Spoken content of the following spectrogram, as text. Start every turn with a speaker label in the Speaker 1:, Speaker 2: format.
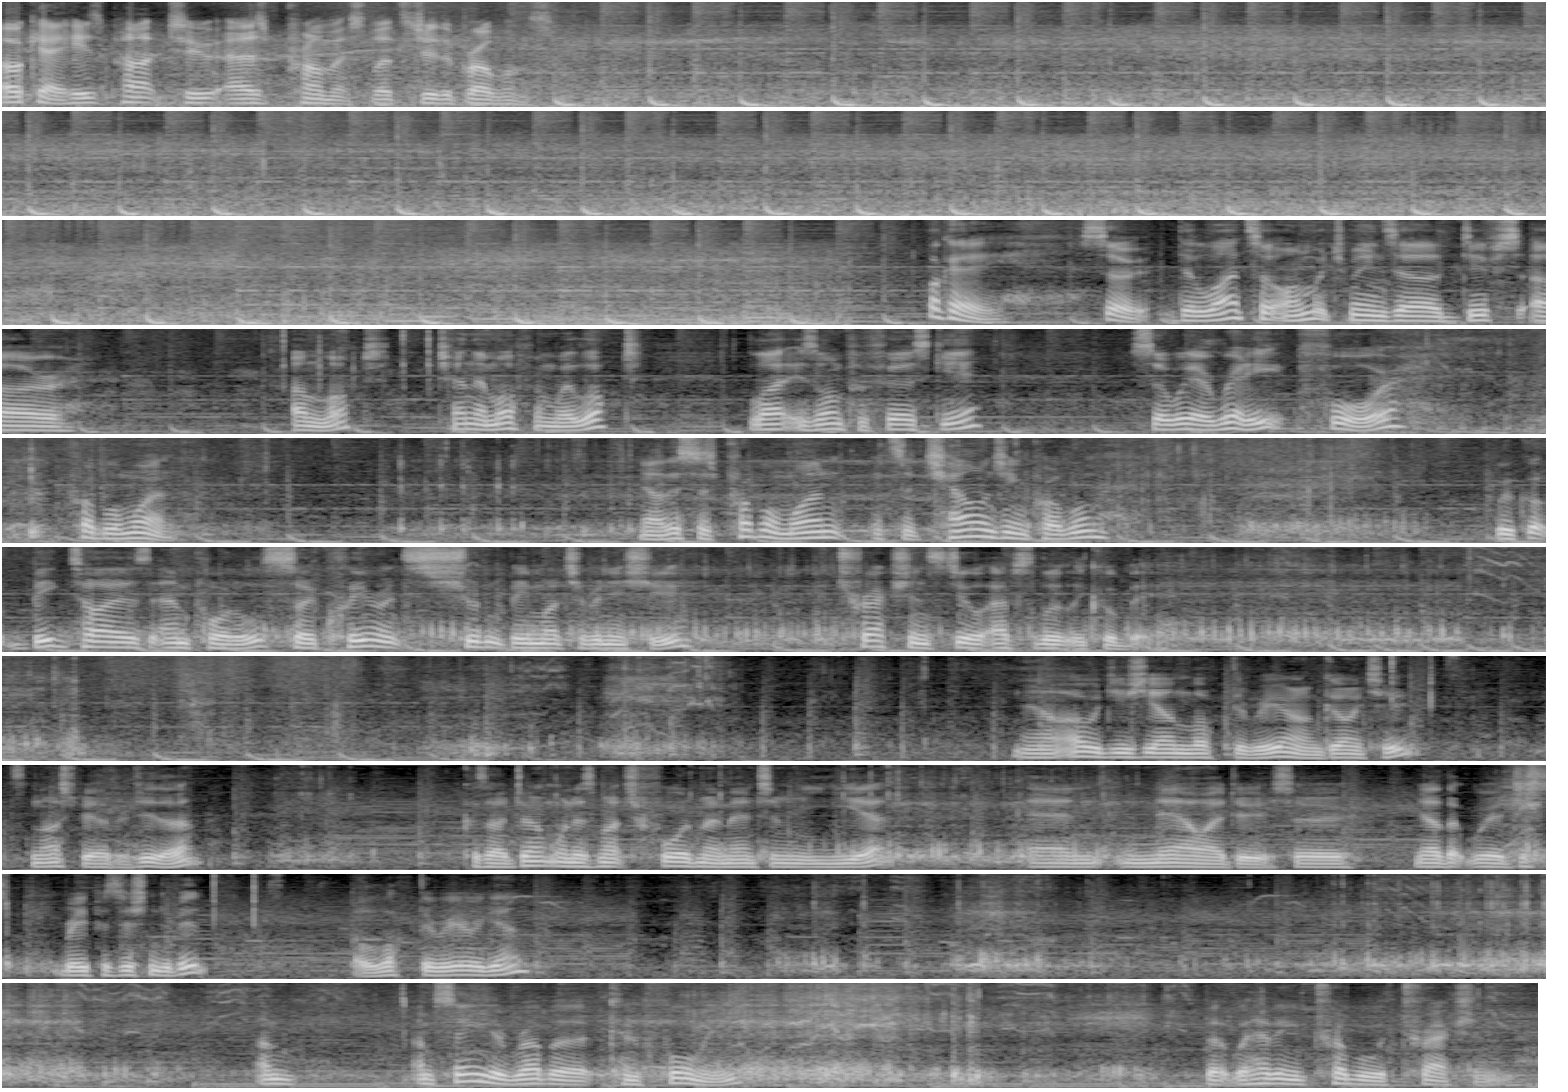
Speaker 1: Okay, here's part two as promised. Let's do the problems. Okay, so the lights are on, which means our diffs are unlocked. Turn them off and we're locked. Light is on for first gear. So we are ready for problem one. Now this is problem one. It's a challenging problem. We've got big tires and portals, so clearance shouldn't be much of an issue. Traction still absolutely could be. Now I would usually unlock the rear and I'm going to. It's nice to be able to do that because I don't want as much forward momentum yet and now I do. So now that we're just repositioned a bit, I'll lock the rear again. I'm, I'm seeing the rubber conforming, but we're having trouble with traction.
